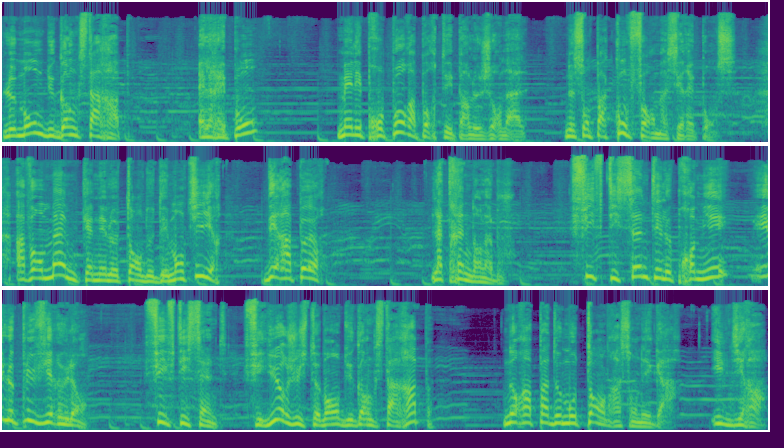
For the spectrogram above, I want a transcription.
le monde du gangsta rap. Elle répond, mais les propos rapportés par le journal ne sont pas conformes à ses réponses. Avant même qu'elle n'ait le temps de démentir, des rappeurs la traînent dans la boue. 50 Cent est le premier et le plus virulent. 50 Cent, figure justement du gangsta rap, n'aura pas de mots tendres à son égard. Il dira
